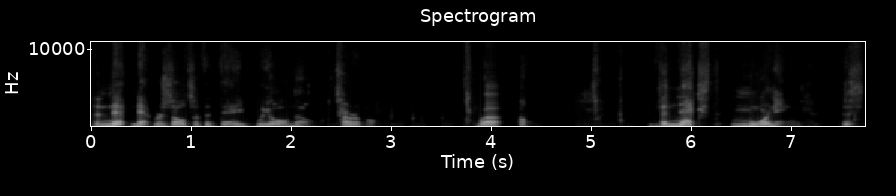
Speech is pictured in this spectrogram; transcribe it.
The net net results of the day we all know terrible. Well, the next morning, this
